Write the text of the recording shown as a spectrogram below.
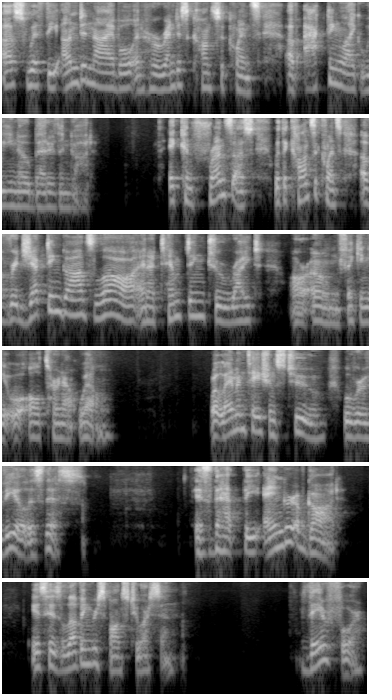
us with the undeniable and horrendous consequence of acting like we know better than God. It confronts us with the consequence of rejecting God's law and attempting to write our own, thinking it will all turn out well. What Lamentations 2 will reveal is this is that the anger of God is his loving response to our sin. Therefore,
